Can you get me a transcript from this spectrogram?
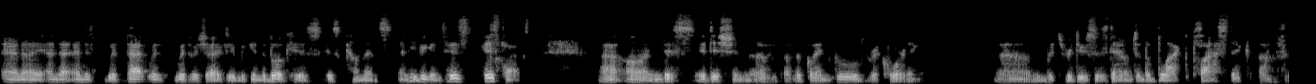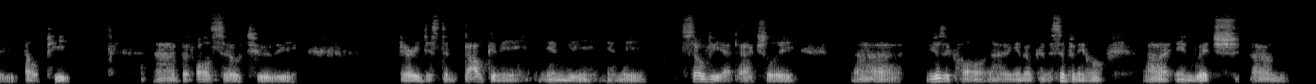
and I and and it's with that with with which I actually begin the book his his comments and he begins his his text uh, on this edition of, of a Glenn Gould recording, um, which reduces down to the black plastic of the LP, uh, but also to the very distant balcony in the in the Soviet actually uh, music hall, uh, you know, kind of symphony hall, uh, in which um,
